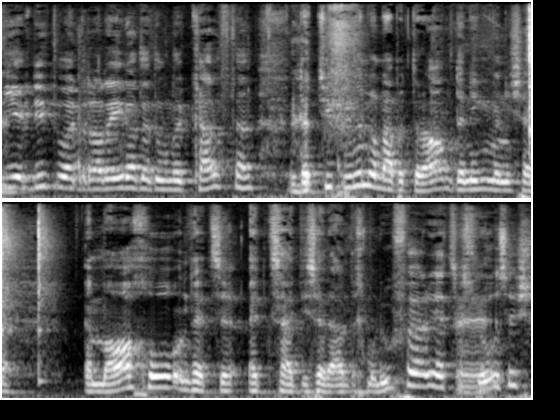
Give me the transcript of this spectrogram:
die Leute, die in der Arena dort unten gekämpft haben. Der Typ immer noch nebendran. Und dann irgendwann ist ein, ein Mann gekommen und hat, hat gesagt, ich soll endlich mal aufhören, jetzt, was Ja. los ist.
